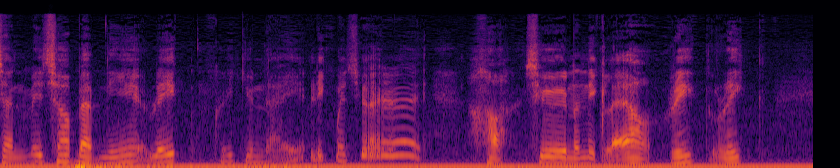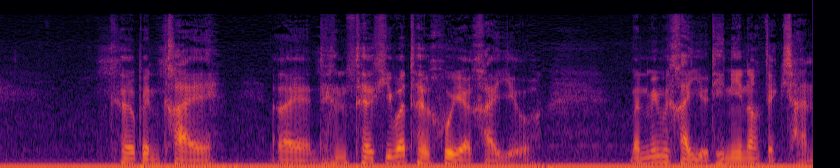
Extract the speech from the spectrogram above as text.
ฉันไม่ชอบแบบนี้ริกริกอยู่ไหนริกมาช่วยเลยฮะชื่อนั้นอีกแล้วริกริกเธอเป็นใครอะไรเธอคิดว่าเธอคุยกับใครอยู่ มันไม่มีใครอยู่ที่นี่นอกจากฉัน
